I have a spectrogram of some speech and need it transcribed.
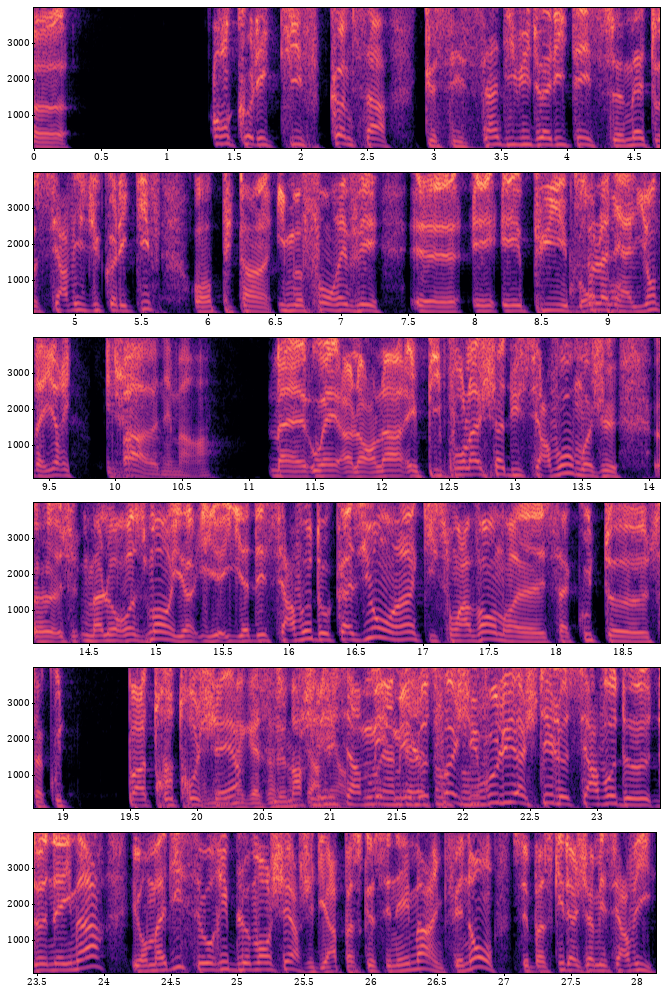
Euh, en collectif comme ça, que ces individualités se mettent au service du collectif. Oh putain, ils me font rêver. Euh, et, et puis bon, Seul pour- à Lyon, d'ailleurs, il euh, Neymar. hein. ben ouais, alors là, et puis pour l'achat du cerveau, moi je euh, malheureusement il y a, y a des cerveaux d'occasion hein, qui sont à vendre. euh, Ça coûte, euh, ça coûte pas trop trop Les cher. Le marché du cerveau Mais, mais l'autre fois, j'ai voulu acheter le cerveau de, de Neymar et on m'a dit c'est horriblement cher. J'ai dit ah parce que c'est Neymar. Il me fait non, c'est parce qu'il a jamais servi.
